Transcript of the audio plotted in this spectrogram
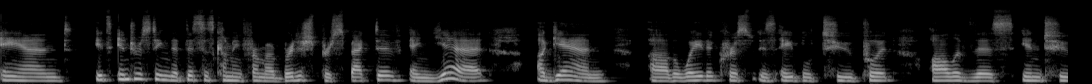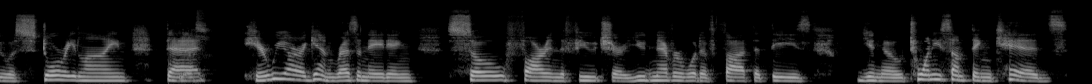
and it's interesting that this is coming from a British perspective, and yet, again, uh, the way that Chris is able to put all of this into a storyline that yes here we are again resonating so far in the future. You never would have thought that these, you know, 20 something kids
